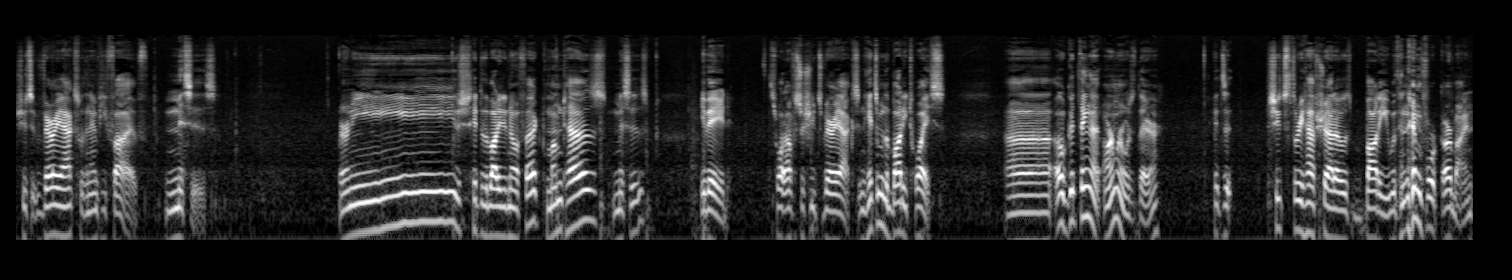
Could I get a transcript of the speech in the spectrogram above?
Shoots at Variax with an MP5. Misses. Ernie hit to the body to no effect. Mumtaz misses. Evade. SWAT officer shoots Variax and hits him in the body twice. Uh, oh, good thing that armor was there. Hits it. Shoots three half shadows body with an M4 carbine.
